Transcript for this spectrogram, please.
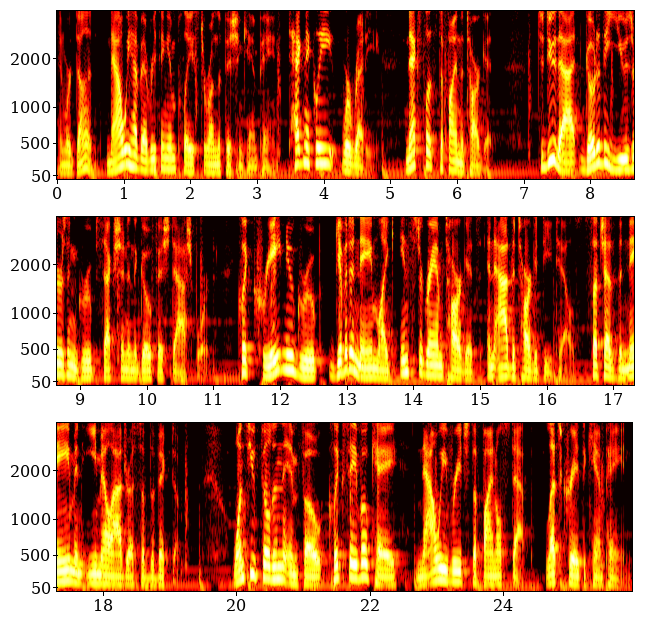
and we're done. Now we have everything in place to run the phishing campaign. Technically, we're ready. Next, let's define the target. To do that, go to the Users and Groups section in the GoFish dashboard. Click Create New Group, give it a name like Instagram Targets, and add the target details, such as the name and email address of the victim. Once you've filled in the info, click Save OK. Now we've reached the final step. Let's create the campaign.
